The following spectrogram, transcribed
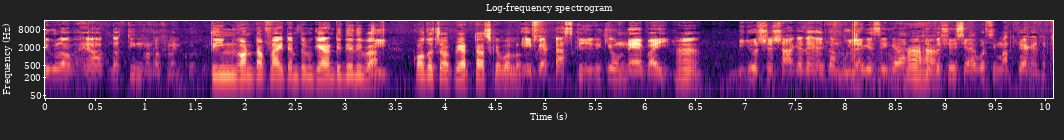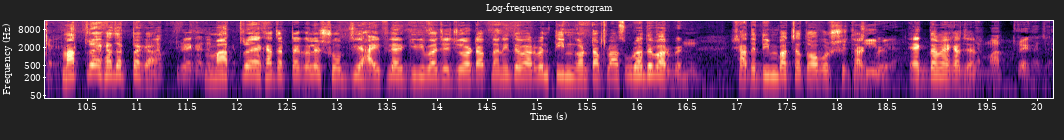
এগুলা ভাইয়া আপনার তিন ঘণ্টা ফ্লাইং করবে। তিন ঘণ্টা ফ্লাই টাইম তুমি গ্যারান্টি দিয়ে দিবা? কত চাও পেয়ারটা আজকে বলো? এই পেয়ারটা আজকে যদি কেউ নেয় ভাই হ্যাঁ। ভিডিওর শেষে আগে দেখাইতাম ভুলে গেছি গা হ্যাঁ, হ্যাঁ। কিন্তু শেষে শেয়ার করছি মাত্র এক হাজার টাকা। মাত্র এক হাজার টাকা? মাত্র এক হাজার মাত্র এক হাজার টাকা হলে সবজি হাই ফ্লায়ার গিরিবা যে জোয়াটা আপনার নিতে পারবেন তিন ঘণ্টা প্লাস উড়াতে পারবেন। সাথে ডিম বাচ্চা তো অবশ্যই থাকবে। একদম এক হাজার। টাকা। মাত্র এক হাজার।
